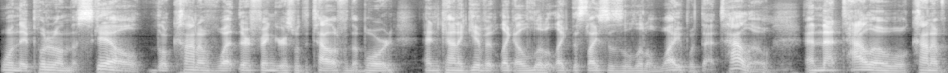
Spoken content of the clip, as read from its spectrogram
when they put it on the scale, they'll kind of wet their fingers with the tallow from the board and kind of give it like a little like the slices a little wipe with that tallow, and that tallow will kind of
